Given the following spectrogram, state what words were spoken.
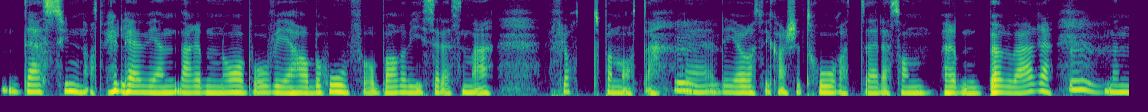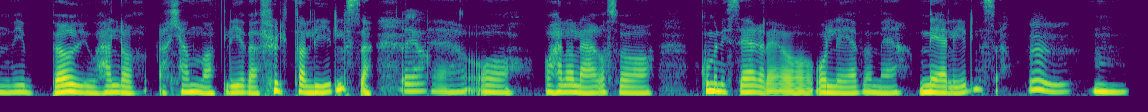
Det er synd at vi lever i en verden nå hvor vi har behov for å bare vise det som er flott, på en måte. Eh, det gjør at vi kanskje tror at eh, det er sånn verden bør være. Mm. Men vi bør jo heller erkjenne at livet er fullt av lidelse. Ja. Eh, og, og heller lære oss å kommunisere det og, og leve med, med lidelse. Mm. Mm.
